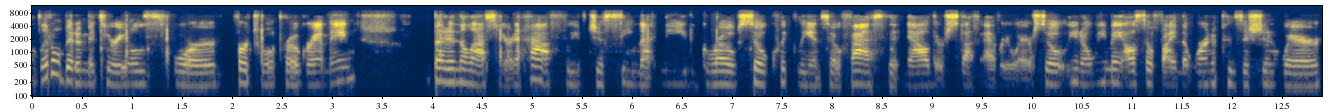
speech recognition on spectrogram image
a little bit of materials for virtual programming. But in the last year and a half, we've just seen that need grow so quickly and so fast that now there's stuff everywhere. So, you know, we may also find that we're in a position where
